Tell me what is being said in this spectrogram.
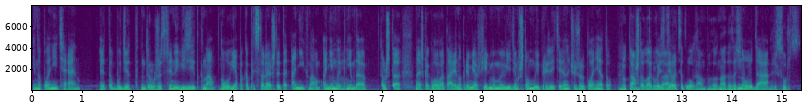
инопланетян, это будет дружественный визит к нам. Ну, я пока представляю, что это они к нам, а не мы Мгм. к ним, да. Потому что, знаешь, как в «Аватаре», например, в фильме мы видим, что мы прилетели на чужую планету. Ну там а чтобы была такое руда. сделать, это... Там было надо зачем? Ну, да. Ресурс.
